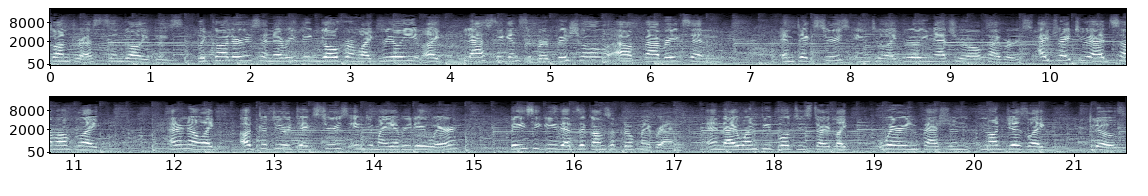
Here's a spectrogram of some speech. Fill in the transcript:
contrasts and dualities. The colors and everything go from like really like plastic and superficial uh, fabrics and and textures into like really natural fibers. I try to add some of like I don't know like haute couture textures into my everyday wear. Basically that's the concept of my brand and I want people to start like wearing fashion not just like clothes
